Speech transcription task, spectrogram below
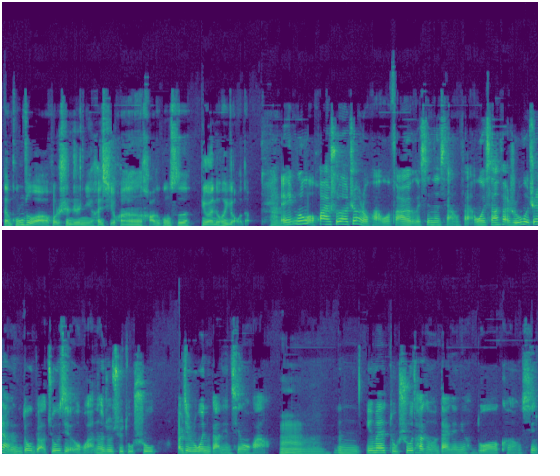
但工作或者甚至你很喜欢很好的公司，永远都会有的。哎，如果话说到这儿的话，我反而有个新的想法。我想法是，如果这两个你都比较纠结的话，那就去读书。而且如果你比较年轻的话，嗯嗯，因为读书它可能带给你很多可能性。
